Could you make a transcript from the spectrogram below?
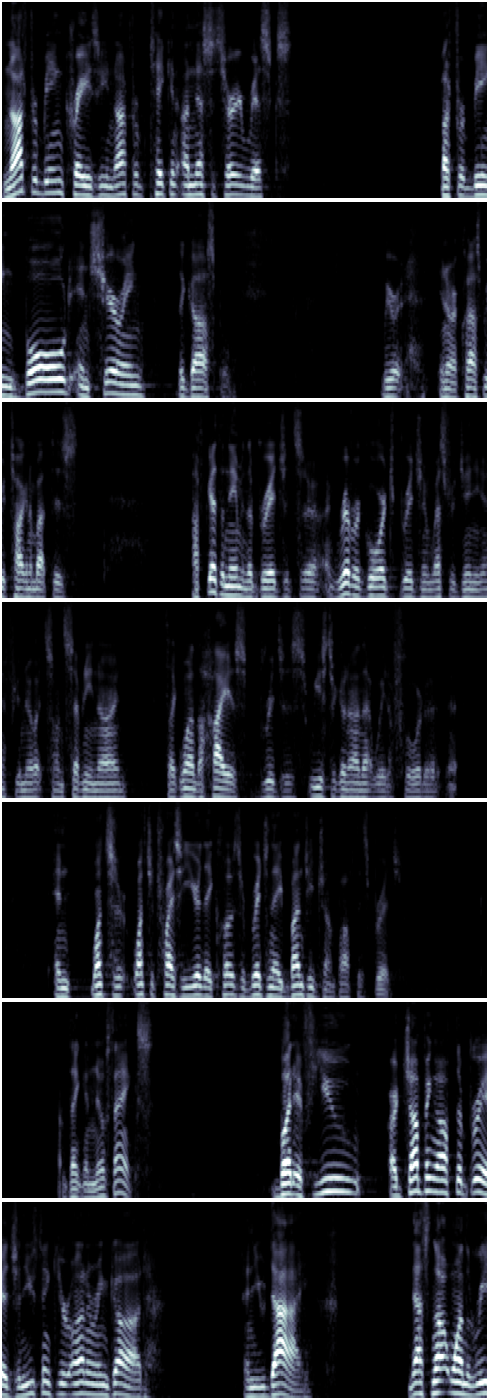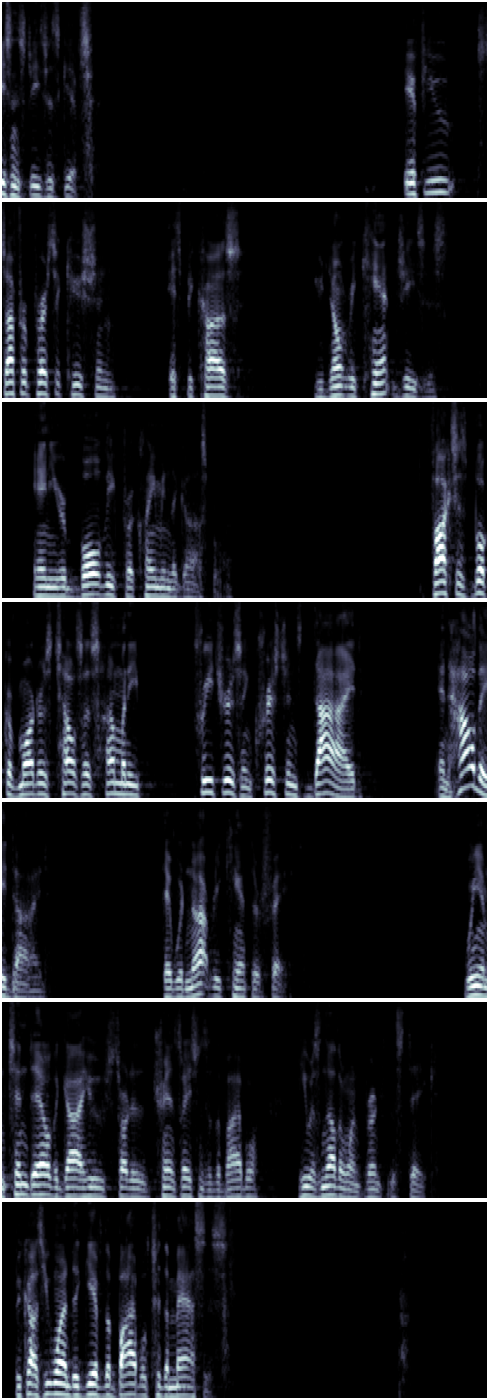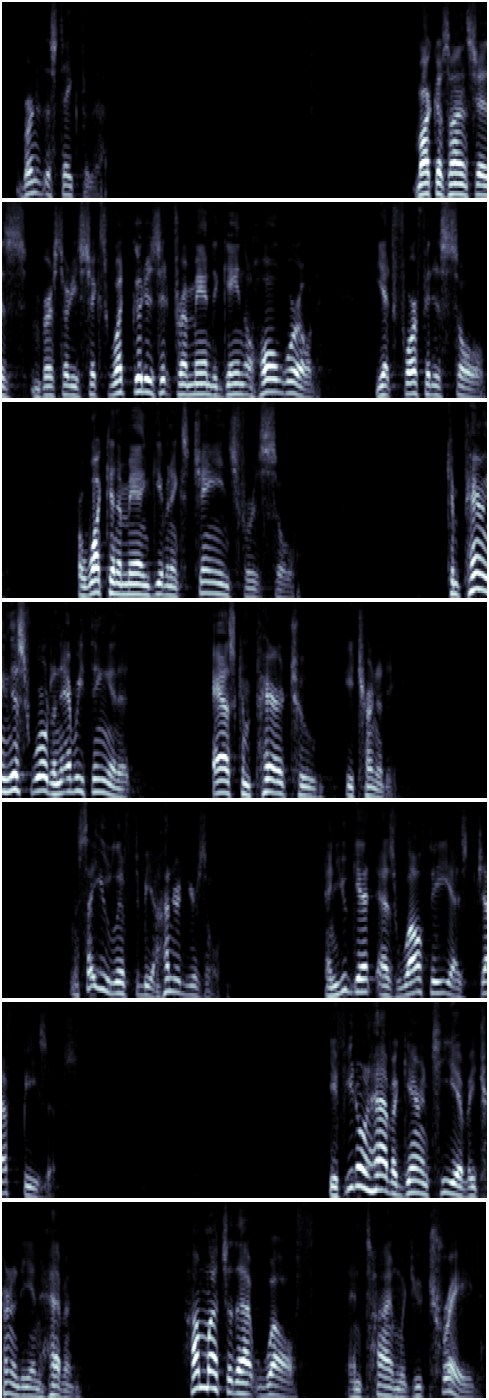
Not for being crazy, not for taking unnecessary risks, but for being bold and sharing the gospel. We were in our class, we were talking about this I forget the name of the bridge. It's a River Gorge Bridge in West Virginia, if you know it. It's on 79. It's like one of the highest bridges. We used to go down that way to Florida. And once or, once or twice a year, they close the bridge and they bungee jump off this bridge. I'm thinking, no thanks. But if you are jumping off the bridge and you think you're honoring God and you die, that's not one of the reasons Jesus gives. If you suffer persecution, it's because you don't recant Jesus and you're boldly proclaiming the gospel. Fox's Book of Martyrs tells us how many preachers and Christians died and how they died that would not recant their faith. William Tyndale, the guy who started the translations of the Bible, he was another one burned at the stake because he wanted to give the Bible to the masses. Burned at the stake for that. Mark goes on and says in verse 36 What good is it for a man to gain the whole world, yet forfeit his soul? Or what can a man give in exchange for his soul? Comparing this world and everything in it as compared to eternity. Let's say you live to be 100 years old and you get as wealthy as Jeff Bezos. If you don't have a guarantee of eternity in heaven, how much of that wealth and time would you trade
